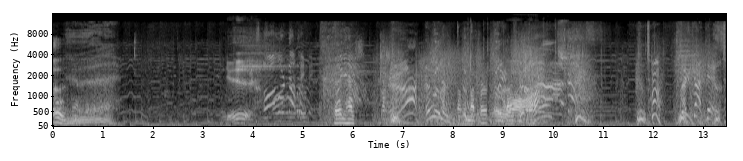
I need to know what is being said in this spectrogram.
Oh, man. Yeah. Couldn't have some of my purple. I got this.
